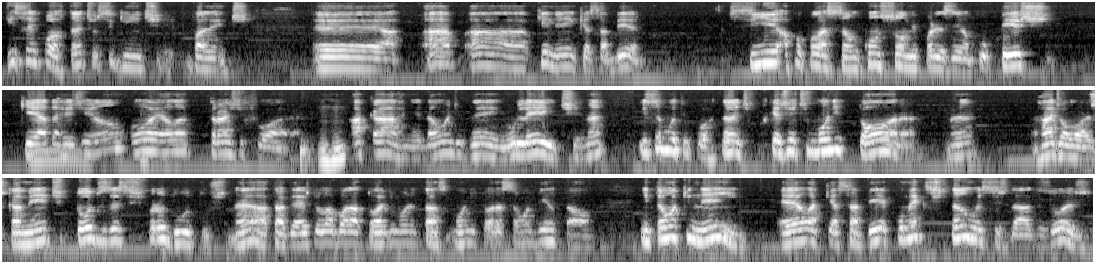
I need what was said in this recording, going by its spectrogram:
Isso é importante o seguinte, Valente. É, a, a, quem nem quer saber se a população consome, por exemplo, o peixe que é da região ou ela traz de fora. Uhum. A carne, da onde vem, o leite, né? Isso é muito importante porque a gente monitora, né? radiologicamente todos esses produtos, né, através do laboratório de monitoração ambiental. Então, a CNEM, ela quer saber como é que estão esses dados hoje,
